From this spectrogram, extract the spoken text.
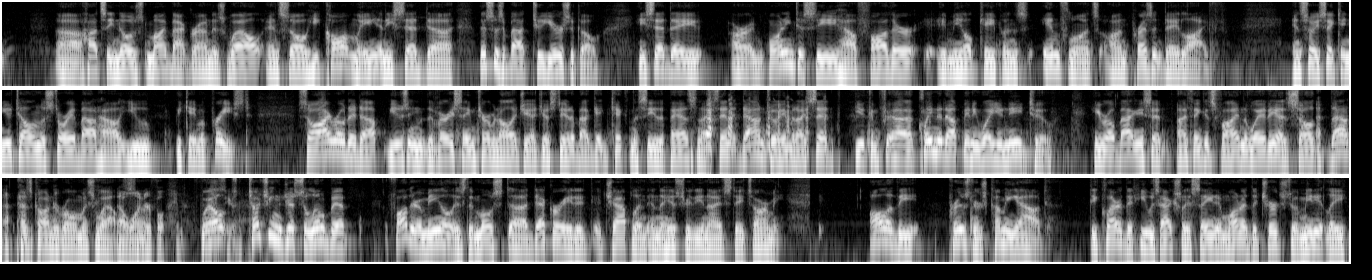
uh, Hotze knows my background as well, and so he called me and he said, uh, this was about two years ago. He said they are wanting to see how Father Emil Kapaun's influence on present day life. And so he said, Can you tell them the story about how you became a priest? So I wrote it up using the very same terminology I just did about getting kicked in the seat of the pants, and I sent it down to him, and I said, "You can uh, clean it up any way you need to." He wrote back and he said, "I think it's fine the way it is." So that has gone to Rome as well. No, So- wonderful. well, touching just a little bit, Father Emil is the most uh, decorated chaplain in the history of the United States Army. All of the prisoners coming out declared that he was actually a saint and wanted the church to immediately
